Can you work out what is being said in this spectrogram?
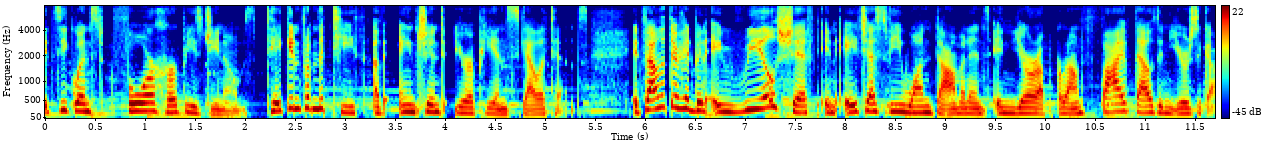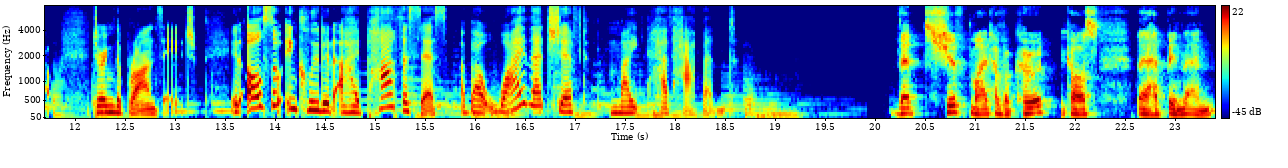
it sequenced four herpes genomes taken from the teeth of ancient European skeletons. It found that there had been a real shift in HSV 1 dominance in Europe around 5,000 years ago during the Bronze Age. It also included a hypothesis about why that shift might have happened. That shift might have occurred because there had been a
